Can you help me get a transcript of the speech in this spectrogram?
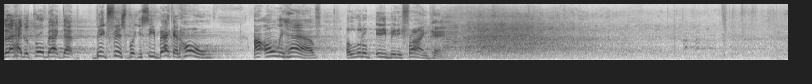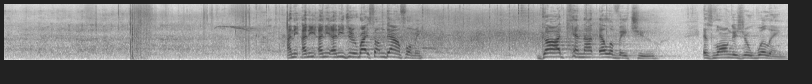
that I had to throw back that big fish, but you see, back at home, I only have a little itty bitty frying pan. I need, I, need, I, need, I need you to write something down for me. God cannot elevate you as long as you're willing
